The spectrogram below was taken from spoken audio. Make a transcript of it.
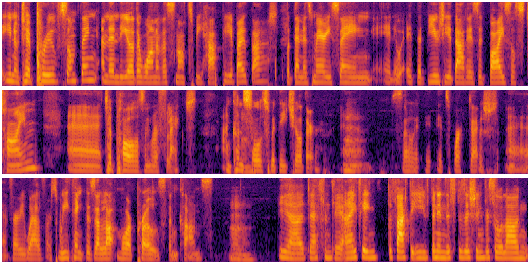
you know, to approve something, and then the other one of us not to be happy about that. But then, as Mary's saying, know, it, the beauty of that is it buys us time uh, to pause and reflect and mm. consult mm. with each other. Mm. Um, So it, it, it's worked out uh, very well for us. We think there's a lot more pros than cons. Mm. Yeah, definitely. And I think the fact that you've been in this position for so long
